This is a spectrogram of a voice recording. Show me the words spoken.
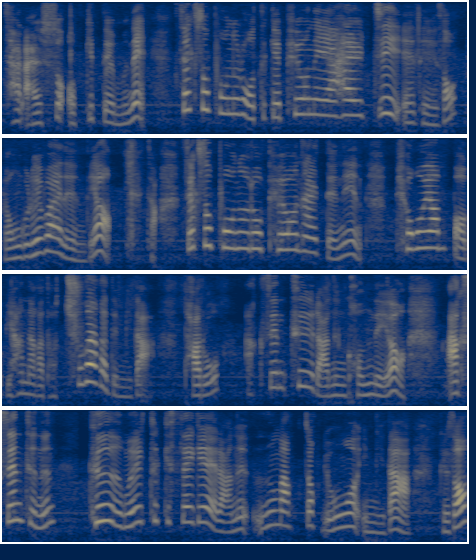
잘 알 수 없기 때문에 색소폰으로 어떻게 표현해야 할지에 대해서 연구를 해봐야 되는데요. 자, 색소폰으로 표현할 때는 표현법이 하나가 더 추가가 됩니다. 바로 악센트라는 건데요. 악센트는 그 음을 특히 세게 라는 음악적 용어입니다. 그래서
